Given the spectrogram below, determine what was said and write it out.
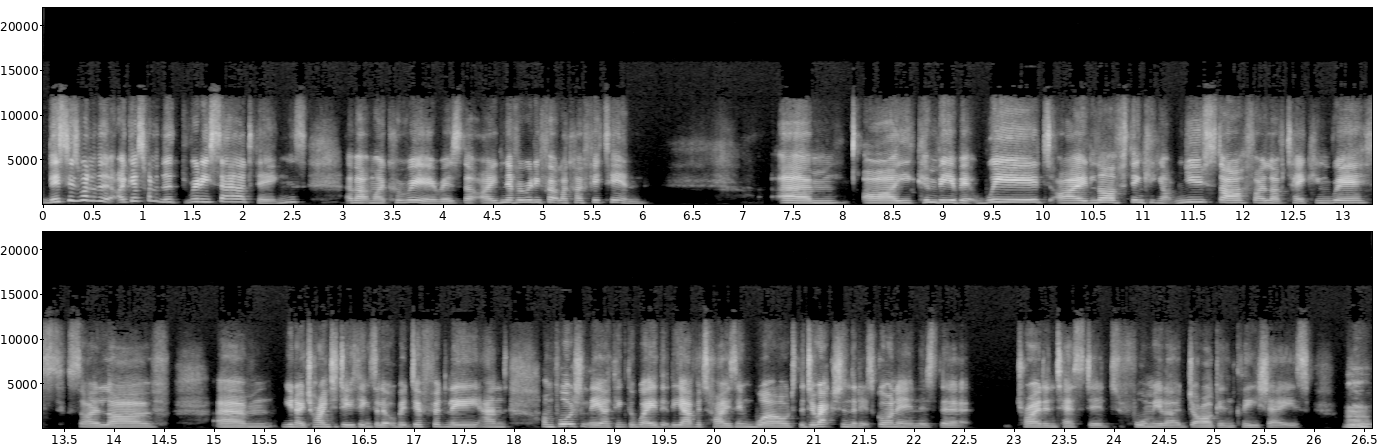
this is one of the, I guess, one of the really sad things about my career is that I never really felt like I fit in. Um, I can be a bit weird. I love thinking up new stuff. I love taking risks. I love um, you know, trying to do things a little bit differently. And unfortunately, I think the way that the advertising world, the direction that it's gone in is that tried and tested formula, jargon, cliches. Mm.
